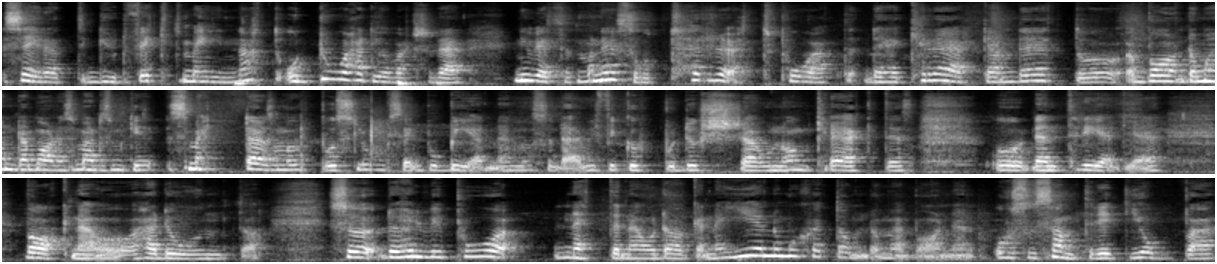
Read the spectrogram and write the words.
säger att Gud väckt mig i natt och då hade jag varit sådär, ni vet att man är så trött på att det här kräkandet och barn, de andra barnen som hade så mycket smärta som var uppe och slog sig på benen och sådär. Vi fick upp och duscha och någon kräktes och den tredje vaknade och hade ont. Och. Så då höll vi på nätterna och dagarna igenom och sköta om de här barnen och så samtidigt jobba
